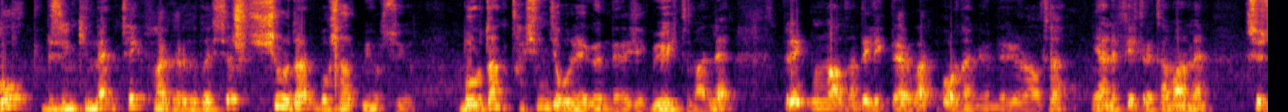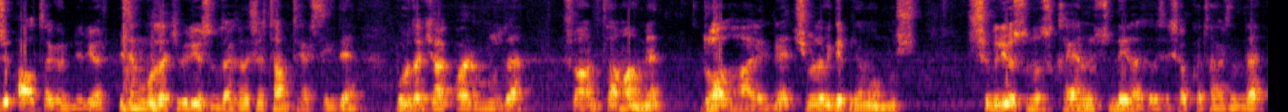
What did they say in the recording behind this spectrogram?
Bu bizimkinden tek fark arkadaşlar şuradan boşaltmıyor suyu. Buradan taşınca buraya gönderecek büyük ihtimalle. Direkt bunun altına delikler var. Oradan gönderiyor alta. Yani filtre tamamen süzüp alta gönderiyor. Bizim buradaki biliyorsunuz arkadaşlar tam tersiydi. Buradaki akvaryumumuz da şu an tamamen doğal halinde. Şurada bir deprem olmuş. Şu biliyorsunuz kayanın üstündeydi arkadaşlar şapka tarzında.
